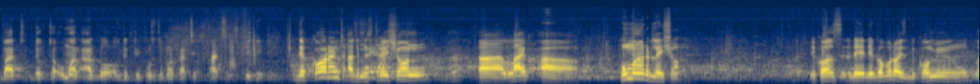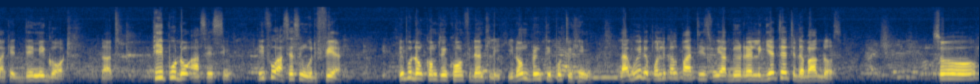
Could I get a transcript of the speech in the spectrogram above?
but Dr. Umar Ardo of the People's Democratic Party, PDP. The current administration uh, like uh, human relation because the, the governor is becoming like a demigod that people don't assess him. People assess him with fear. People don't come to him confidently. He don't bring people to him. Like we, the political parties, we have been relegated to the back doors. So,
